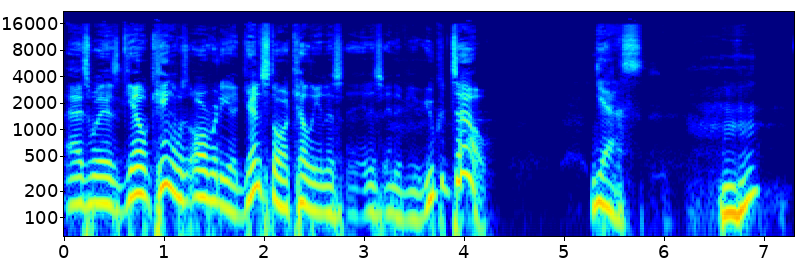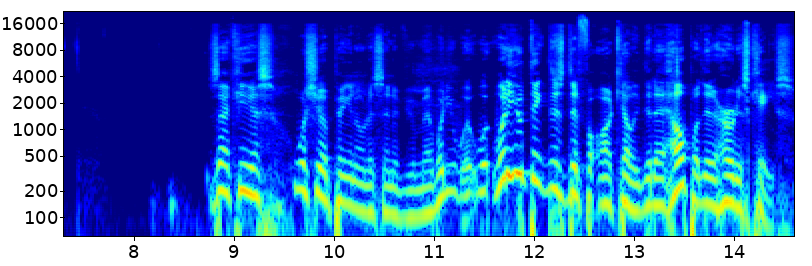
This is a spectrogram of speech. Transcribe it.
As whereas Gayle King was already against R. Kelly in this in this interview. You could tell. Yes. Mm-hmm. Zacchaeus, what's your opinion on this interview, man? What do you what, what do you think this did for R. Kelly? Did it help or did it hurt his case?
